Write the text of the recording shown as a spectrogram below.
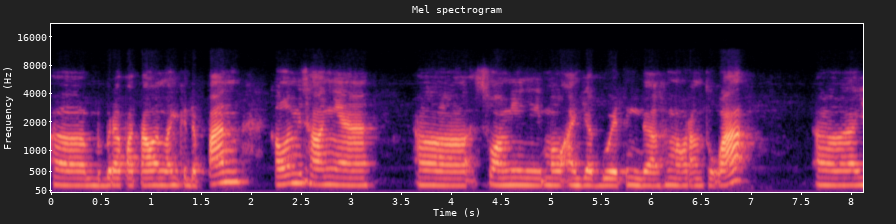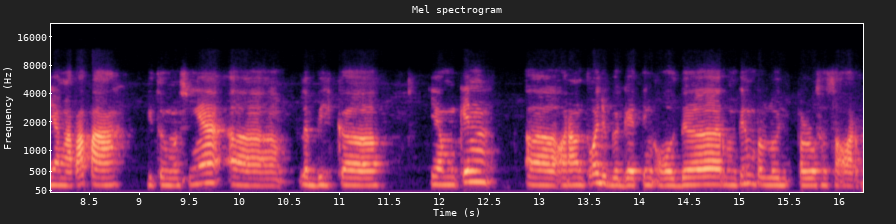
uh, beberapa tahun lagi ke depan kalau misalnya uh, suami mau ajak gue tinggal sama orang tua uh, ya nggak apa-apa. Gitu maksudnya uh, lebih ke ya mungkin uh, orang tua juga getting older mungkin perlu perlu seseorang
